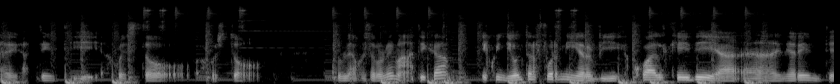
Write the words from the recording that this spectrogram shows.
eh, attenti a, questo, a, questo, a, questa problematica e quindi oltre a fornirvi qualche idea eh, inerente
